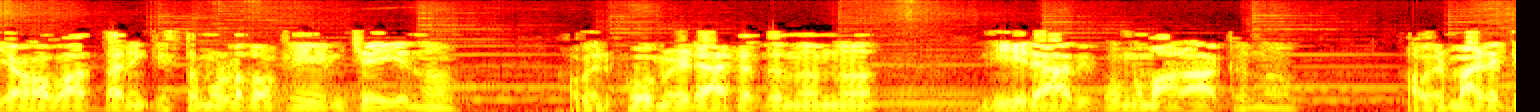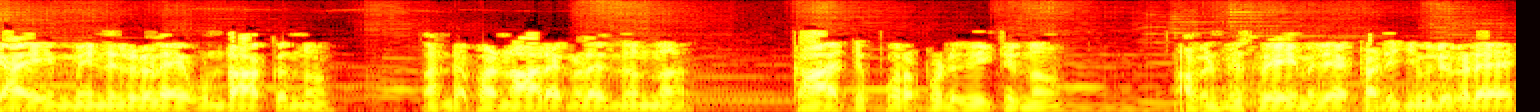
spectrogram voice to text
യഹോവ തനിക്കിഷ്ടമുള്ളതൊക്കെയും ചെയ്യുന്നു. അവൻ ഭൂമിയുടെ അറ്റത്തുനിന്ന് നീരാവി പൊങ്ങുമാറാക്കുന്നു. അവൻ മഴയ്ക്കായി മിന്നലുകളെ ഉണ്ടാക്കുന്നു. തന്റെ ഭണ്ണാരങ്ങളിൽ നിന്ന് കാറ്റ് പുറപ്പെടുവിക്കുന്നു. അവൻ മിശ്രൈമിലെ കടിഞ്ഞൂലുകളെ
